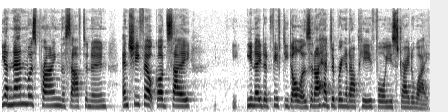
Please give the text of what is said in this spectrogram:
your nan was praying this afternoon and she felt God say you needed $50 and I had to bring it up here for you straight away.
